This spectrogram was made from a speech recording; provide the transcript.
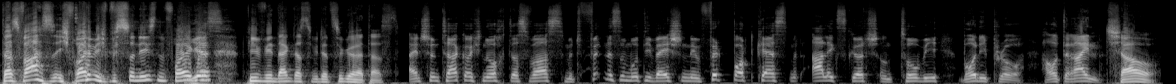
das war's. Ich freue mich. Bis zur nächsten Folge. Yes. Vielen, vielen Dank, dass du wieder zugehört hast. Einen schönen Tag euch noch. Das war's mit Fitness und Motivation, dem Fit Podcast mit Alex Götsch und Tobi Body Pro. Haut rein. Ciao.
